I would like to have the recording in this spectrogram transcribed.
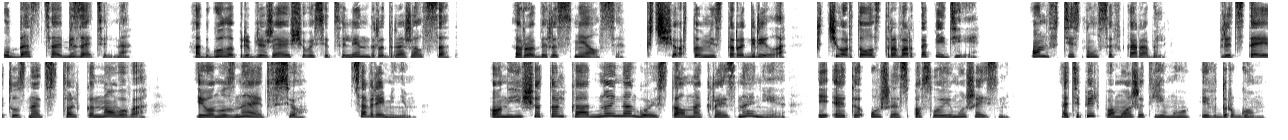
Удастся обязательно. От гула приближающегося цилиндра дрожал сад. Робби рассмеялся. «К черту мистера Грилла! К черту острова ортопедии!» Он втиснулся в корабль. Предстоит узнать столько нового, и он узнает все со временем. Он еще только одной ногой стал на край знания, и это уже спасло ему жизнь. А теперь поможет ему и в другом.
